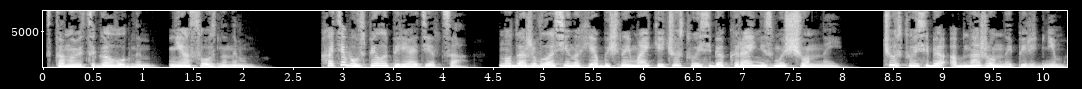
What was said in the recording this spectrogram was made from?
становится голодным, неосознанным. Хотя бы успела переодеться но даже в лосинах и обычной майке чувствую себя крайне смущенной. Чувствую себя обнаженной перед ним,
